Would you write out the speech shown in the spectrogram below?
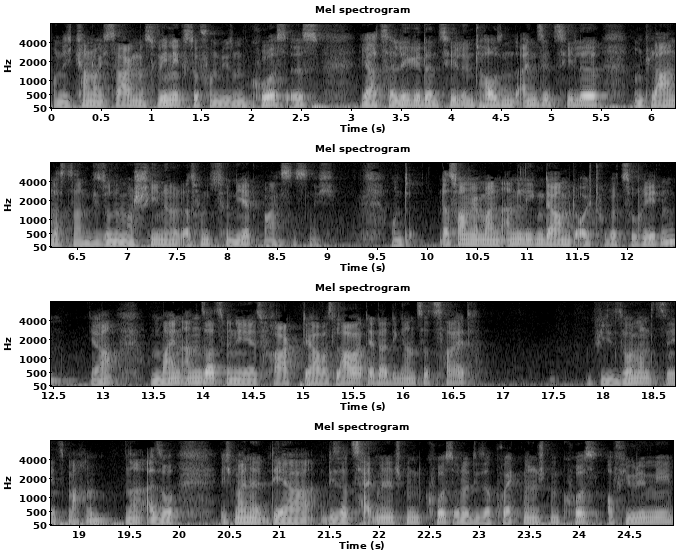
Und ich kann euch sagen, das wenigste von diesem Kurs ist, ja, zerlege dein Ziel in 1000 Einzelziele und plan das dann wie so eine Maschine. Das funktioniert meistens nicht. Und das war mir mal ein Anliegen, da mit euch drüber zu reden. Ja, und mein Ansatz, wenn ihr jetzt fragt, ja, was labert er da die ganze Zeit? Wie soll man das denn jetzt machen? Ne? Also, ich meine, der, dieser Zeitmanagement-Kurs oder dieser Projektmanagement-Kurs auf Udemy,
